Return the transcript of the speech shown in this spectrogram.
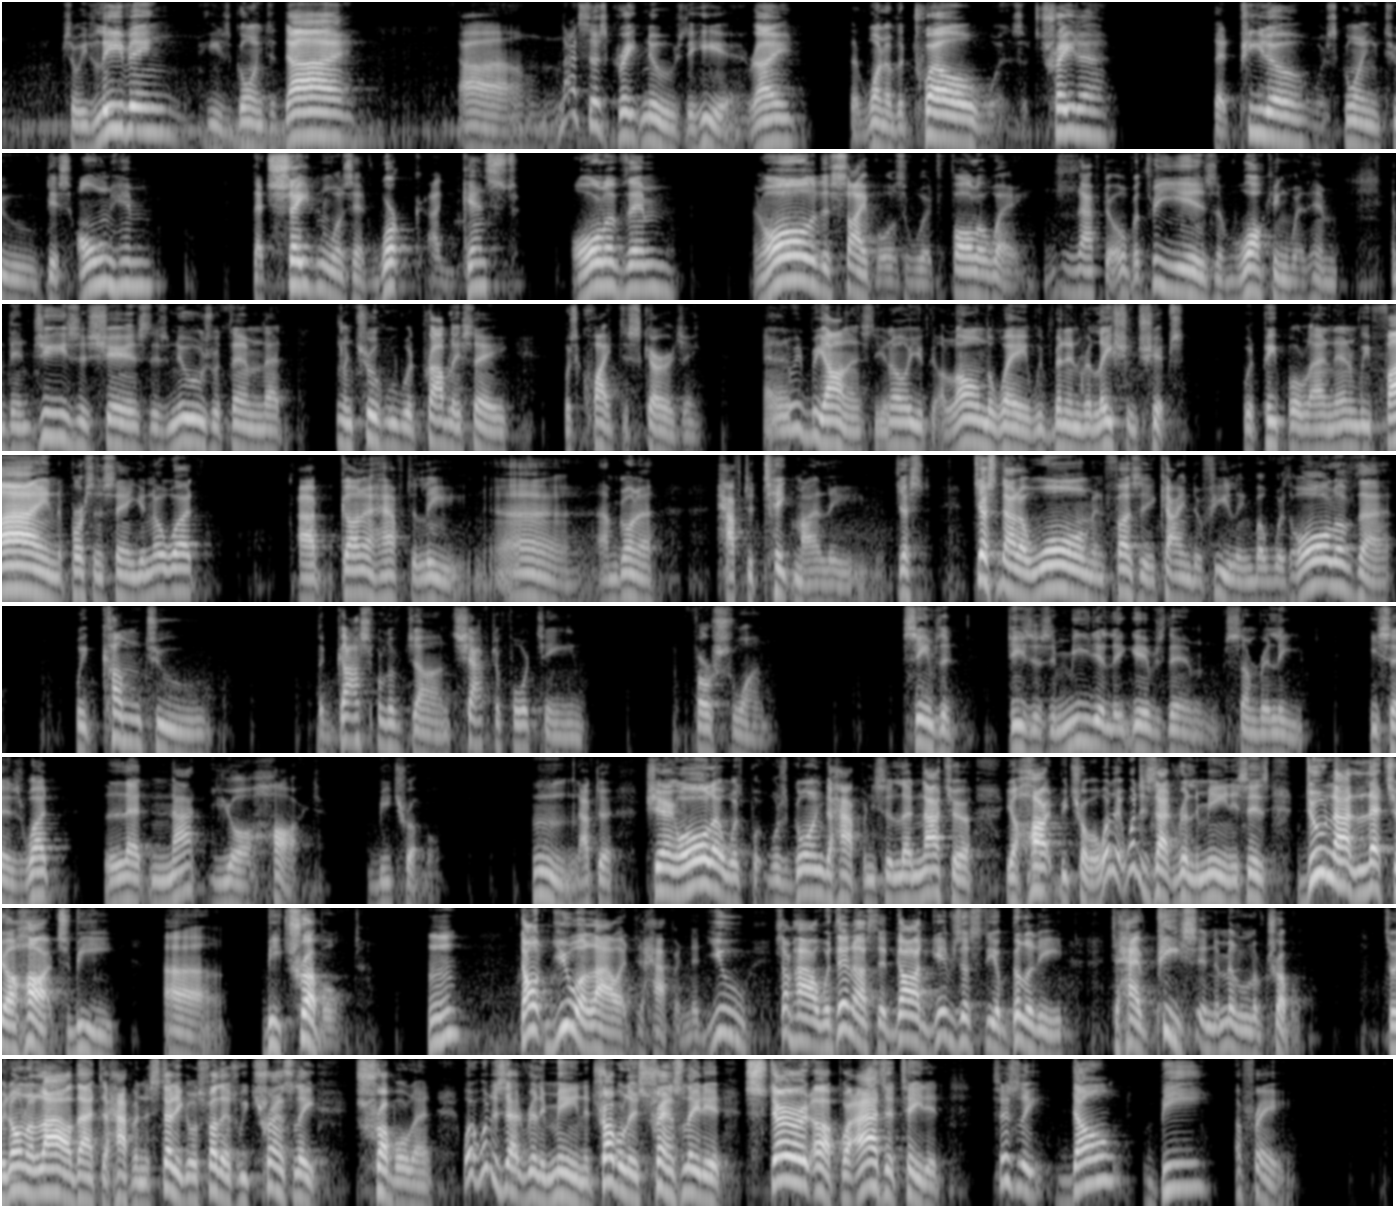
So he's leaving, he's going to die. Uh, not such great news to hear, right? That one of the twelve was a traitor that Peter was going to disown him, that Satan was at work against all of them, and all the disciples would fall away. This is after over three years of walking with him And then Jesus shares this news with them that, in truth, we would probably say was quite discouraging. And we'd be honest, you know, you, along the way, we've been in relationships with people, and then we find the person saying, you know what? I'm gonna have to leave. Uh, I'm gonna have to take my leave. Just, just not a warm and fuzzy kind of feeling, but with all of that, we come to the Gospel of John, chapter 14, verse 1. Seems that Jesus immediately gives them some relief. He says, What? Let not your heart be troubled. Hmm. After sharing all that was, was going to happen, he said, Let not your, your heart be troubled. What, what does that really mean? He says, Do not let your hearts be, uh, be troubled. Hmm? Don't you allow it to happen. That you, somehow within us, that God gives us the ability to have peace in the middle of trouble. So we don't allow that to happen. The study goes further as we translate trouble. And what, what does that really mean? The trouble is translated stirred up or agitated. Essentially, don't be afraid.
